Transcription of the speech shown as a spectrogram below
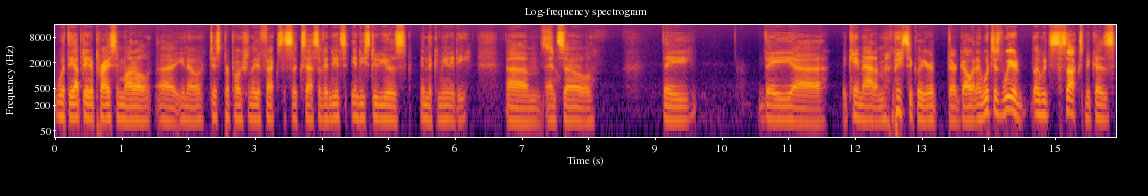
with the updated pricing model, uh, you know, disproportionately affects the success of indie indie studios in the community. Um, and so they they uh they came at them basically or they're going and which is weird which sucks because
